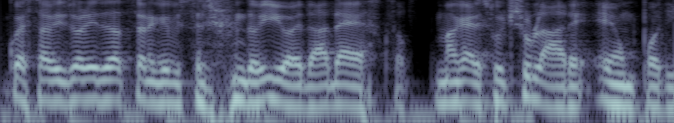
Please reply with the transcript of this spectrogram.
questa visualizzazione che vi sto dicendo io è da desktop, magari sul cellulare è un po' diversa.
